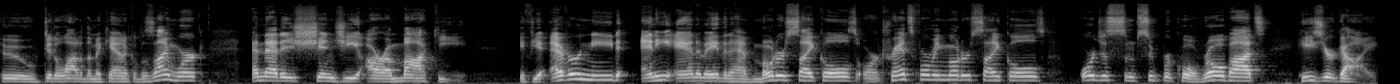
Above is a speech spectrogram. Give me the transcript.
who did a lot of the mechanical design work and that is Shinji Aramaki if you ever need any anime that have motorcycles or transforming motorcycles or just some super cool robots, he's your guy.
